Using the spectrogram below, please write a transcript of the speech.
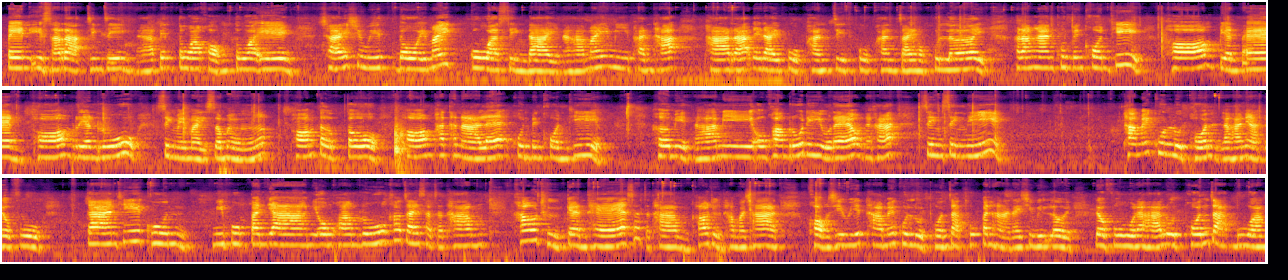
เป็นอิสระจริงๆนะคะเป็นตัวของตัวเอง ใช้ชีวิตโดยไม่กลัวสิ่งใดนะคะ ไม่มีพันธะภาระใด ๆ ผูกพันจิต ผูกพันใจของคุณเลย พลังงานคุณเป็นคนที่พร้อมเปลี่ยนแปลง พร้อมเรียนรู้สิ่งใหม่ ๆ เสมอ พร้อมเติบโต พร้อมพัฒนาและคุณเป็นคนที่เฮอร์มิตนะคะมีองค์ความรู้ดีอยู่แล้วนะคะ สิ่งสิ่งนี้ทำให้คุณหลุดพ้นนะคะเนี่ยเดอะฟู การที่คุณมีภูมิปัญญา มีองค์ความรู้ เข้าใจสัจธรรม เข้าถึงแก่นแท้ สัจธรรม เข้าถึงธรรมชาติของชีวิตทำให้คุณหลุดพ้นจากทุกปัญหาในชีวิตเลย เดอะฟูนะคะ หลุดพ้นจากบ่วง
